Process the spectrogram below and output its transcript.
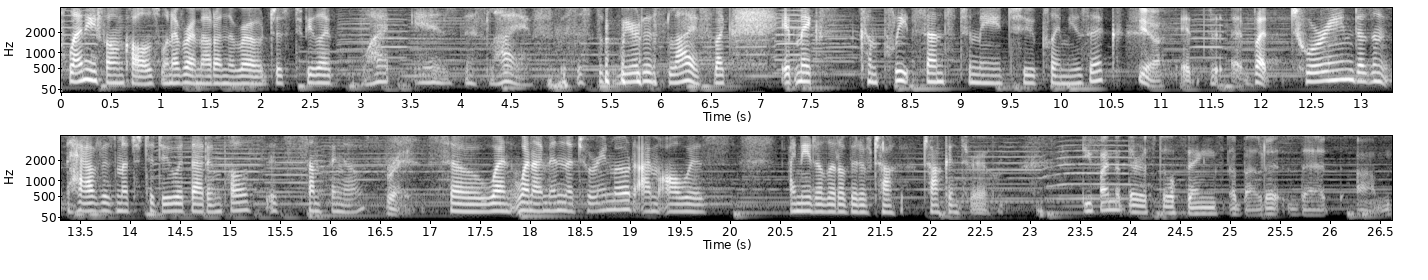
plenty phone calls whenever I'm out on the road just to be like, what is this life? This is the weirdest life. Like it makes complete sense to me to play music. Yeah. It, but touring doesn't have as much to do with that impulse. It's something else. Right. So when when I'm in the touring mode, I'm always I need a little bit of talk, talking through. Do you find that there are still things about it that um,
